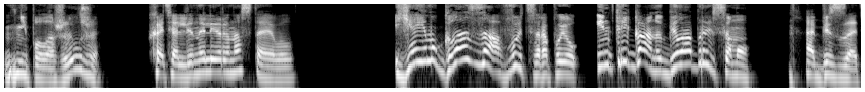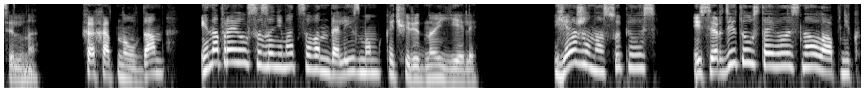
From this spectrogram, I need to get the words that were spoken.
не положил же. Хотя Ленелир и настаивал. Я ему глаза выцарапаю, интригану белобрысому. Обязательно, хохотнул Дан и направился заниматься вандализмом к очередной ели. Я же насупилась и сердито уставилась на лапник.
